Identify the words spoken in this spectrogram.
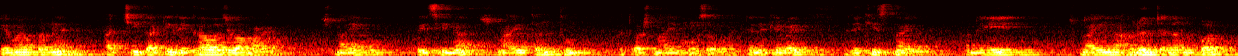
કે એમાં આપણને આછી ઘાટી રેખાઓ જોવા મળે. સ્નાયુ પેશીના સ્નાયુ તંતુ અથવા સ્નાયુ કોષો હોય. તેને કહેવાય રેખિત સ્નાયુ. અને એ સ્નાયુના હલનચલન ઉપર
